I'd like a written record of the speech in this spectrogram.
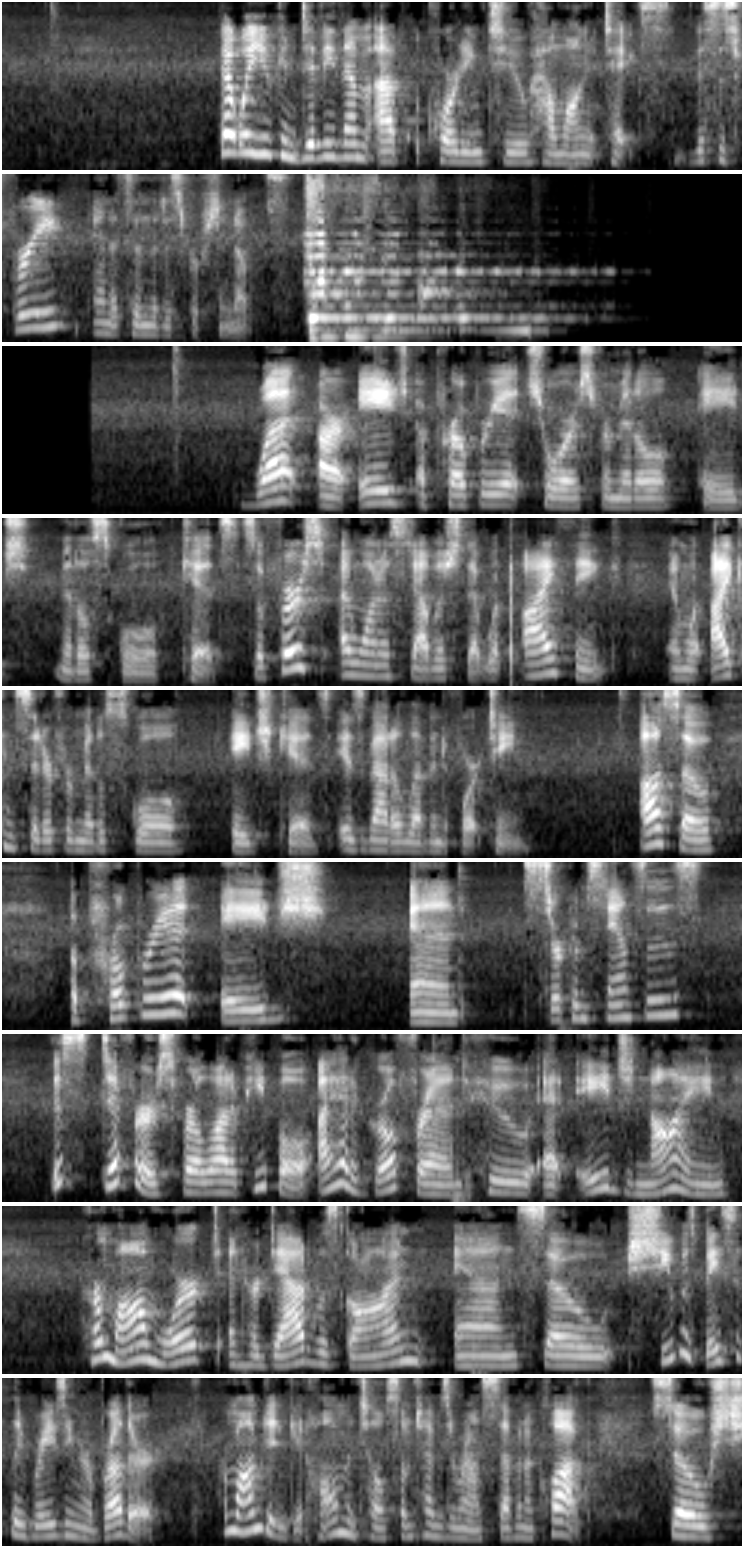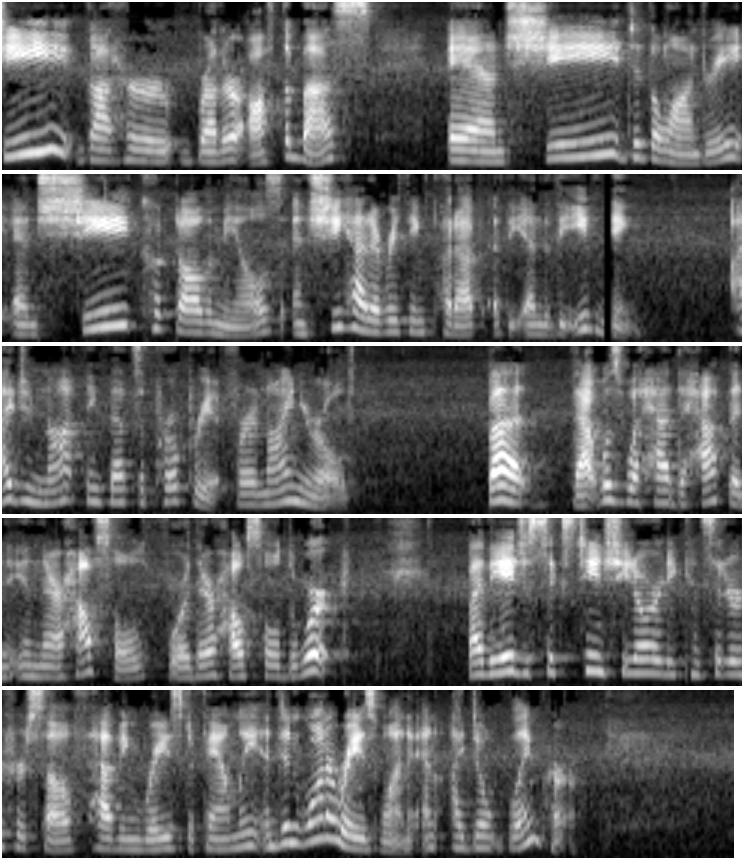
That way you can divvy them up according to how long it takes. This is free and it's in the description notes. What are age appropriate chores for middle age, middle school kids? So, first, I want to establish that what I think and what I consider for middle school age kids is about 11 to 14. Also, appropriate age and circumstances. This differs for a lot of people. I had a girlfriend who, at age nine, her mom worked and her dad was gone, and so she was basically raising her brother. Her mom didn't get home until sometimes around 7 o'clock. So she got her brother off the bus and she did the laundry and she cooked all the meals and she had everything put up at the end of the evening. I do not think that's appropriate for a nine year old. But that was what had to happen in their household for their household to work. By the age of 16, she'd already considered herself having raised a family and didn't want to raise one, and I don't blame her.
